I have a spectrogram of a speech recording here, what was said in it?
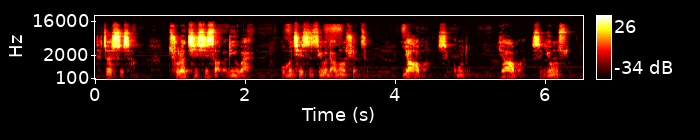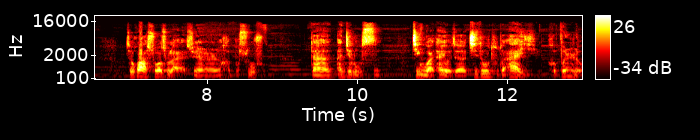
在这世上，除了极其少的例外，我们其实只有两种选择，要么是孤独，要么是庸俗。这话说出来虽然让人很不舒服，但安吉鲁斯。尽管他有着基督徒的爱意和温柔，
